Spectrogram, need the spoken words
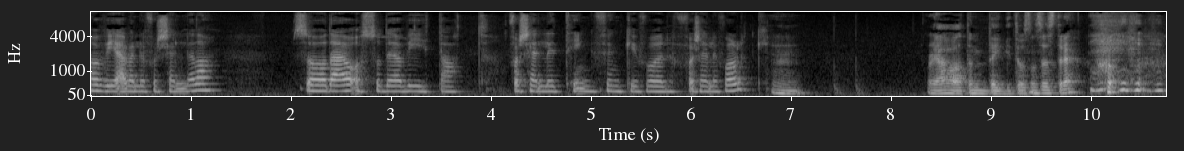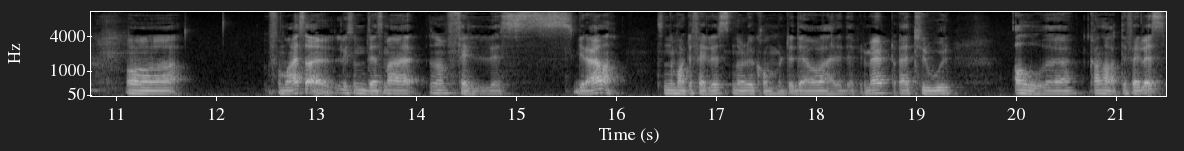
og vi er veldig forskjellige, da. Så det er jo også det å vite at forskjellige ting funker for forskjellige folk. Mm. Og jeg har hatt dem begge to som søstre. og for meg så er det liksom det som er sånn fellesgreia, da. Som de har til felles når det kommer til det å være deprimert, og jeg tror alle kan ha til felles,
